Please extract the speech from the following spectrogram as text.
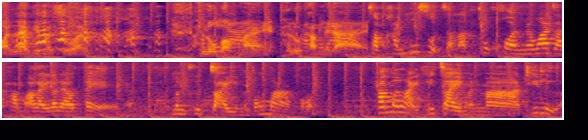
วันแรกที่มาชวน ฮารุบอกไม่ฮารุทำไม่ได้ สำคัญที่สุดสำหรับทุกคนไม่ว่าจะทำอะไรก็แล้วแต่เนี่ยมันคือใจมันต้องมาก่อน ถ้าเมื่อไหร่ที่ใจมันมาที่เหลือ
